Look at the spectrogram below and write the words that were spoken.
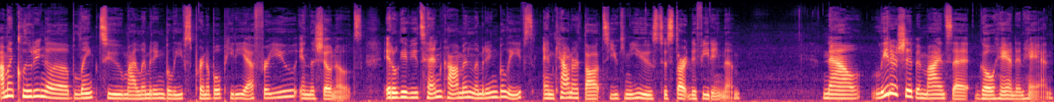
I'm including a link to my limiting beliefs printable PDF for you in the show notes. It'll give you 10 common limiting beliefs and counter thoughts you can use to start defeating them. Now, leadership and mindset go hand in hand.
